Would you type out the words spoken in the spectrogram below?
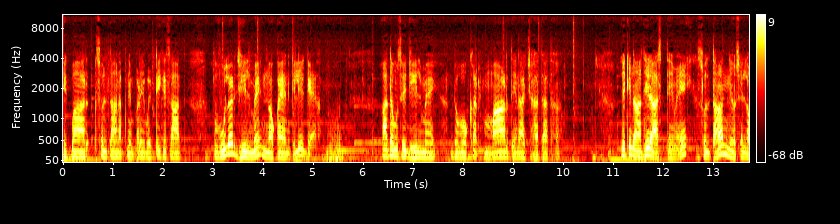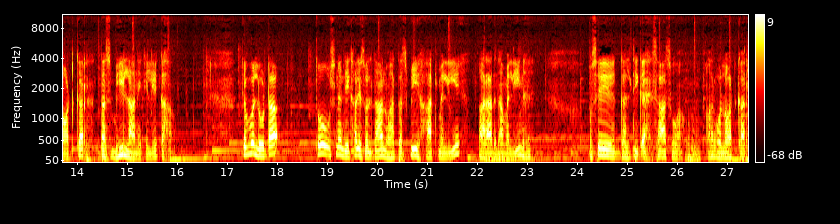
एक बार सुल्तान अपने बड़े बेटे के साथ वुलर झील में नौकायन के लिए गया। आदम उसे झील में डुबोकर मार देना चाहता था। लेकिन आधे रास्ते में सुल्तान ने उसे लौटकर तस्बीह लाने के लिए कहा। जब वह लौटा तो उसने देखा कि सुल्तान वहाँ तस्बीह हाथ में लिए, आराधना में लीन है। उसे गलती का एहसास हुआ और वो लौट कर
